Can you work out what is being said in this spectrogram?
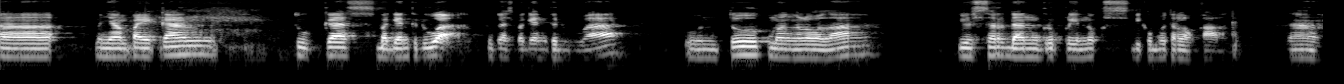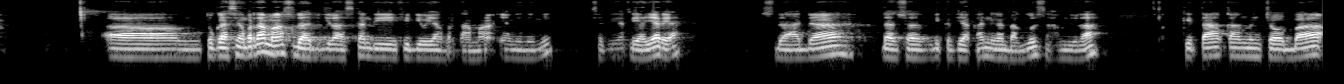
eh, menyampaikan tugas bagian kedua, tugas bagian kedua untuk mengelola user dan grup Linux di komputer lokal. Nah, um, tugas yang pertama sudah dijelaskan di video yang pertama, yang ini nih, bisa dilihat di layar ya. Sudah ada dan sudah dikerjakan dengan bagus, Alhamdulillah. Kita akan mencoba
